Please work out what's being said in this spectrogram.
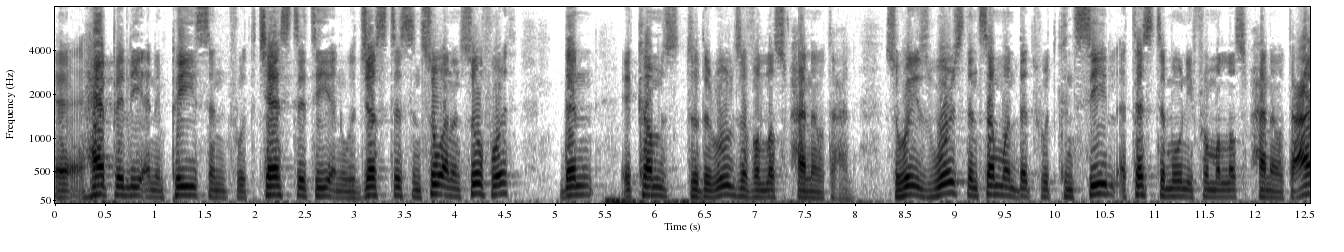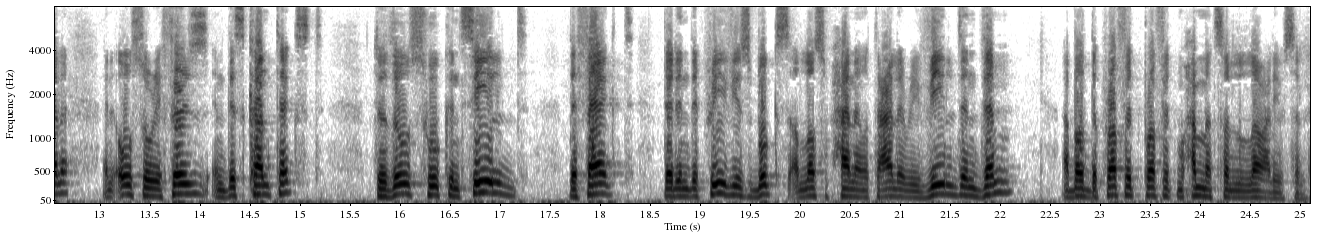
uh, happily and in peace and with chastity and with justice and so on and so forth, then it comes to the rules of Allah subhanahu wa ta'ala. So who is worse than someone that would conceal a testimony from Allah subhanahu wa ta'ala and also refers in this context to those who concealed the fact that in the previous books Allah subhanahu wa ta'ala revealed in them about the Prophet, Prophet Muhammad sallallahu alayhi wasallam.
